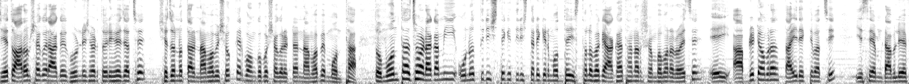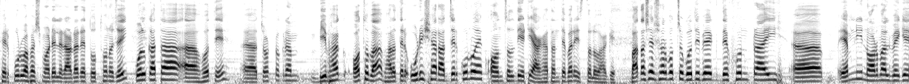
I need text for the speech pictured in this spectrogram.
যেহেতু আরব সাগরে আগে ঘূর্ণিঝড় তৈরি হয়ে যাচ্ছে, সেজন্য তার নাম হবে শক্তি, আর বঙ্গোপসাগরেরটার নাম হবে মন্থা। তো মন্থা ঝড় আগামী উনত্রিশ থেকে তিরিশ তারিখের মধ্যে স্থলভাগে আঘাত হানার সম্ভাবনা রয়েছে। এই আপডেটে আমরা তাই দেখতে পাচ্ছি। ইসিএম ডাব্লিউএফ এর পূর্বাভাস মডেলের রাডারের তথ্য অনুযায়ী, কলকাতা হতে চট্টগ্রাম বিভাগ অথবা ভারতের উড়িষ্যা রাজ্যের কোনো এক অঞ্চল দিয়ে এটি আঘাত আনতে পারে স্থলভাগে। বাতাসের সর্বোচ্চ গতিবেগ দেখুন প্রায় এমনি নর্মাল বেগে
